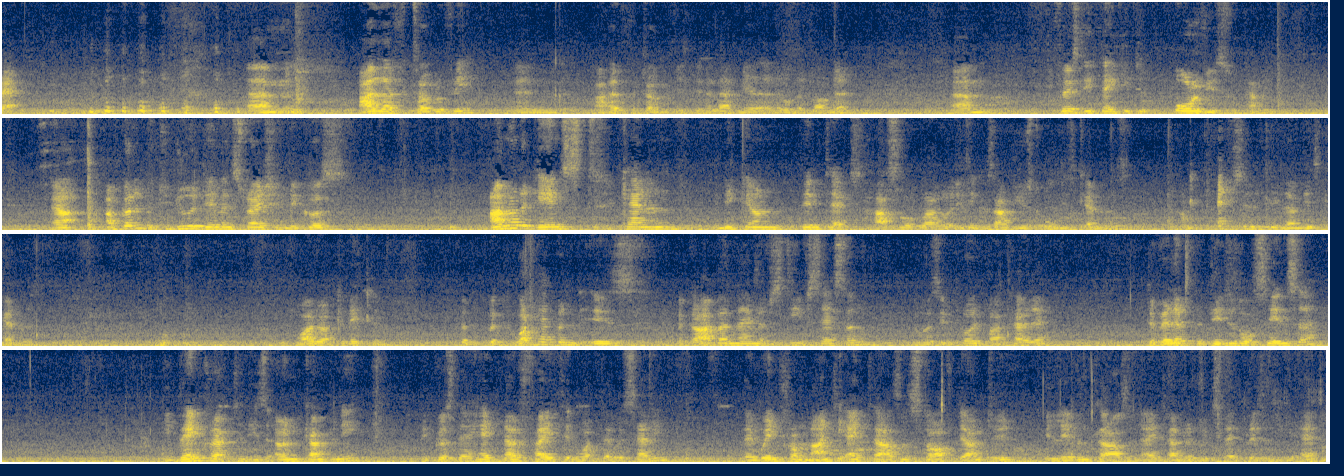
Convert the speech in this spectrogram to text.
crap. um, I love photography, and I hope photography is going to love me a, a little bit longer. Um, firstly, thank you to all of you for coming. Now, I've got to, to do a demonstration because I'm not against Canon, Nikon, Pentax, Hasselblad or anything because I've used all these cameras. I absolutely love these cameras. Why do I collect them? But, but what happened is a guy by the name of Steve Sasson, who was employed by Kodak, developed the digital sensor. He bankrupted his own company because they had no faith in what they were selling. They went from 98,000 staff down to 11,800, which they presently have.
